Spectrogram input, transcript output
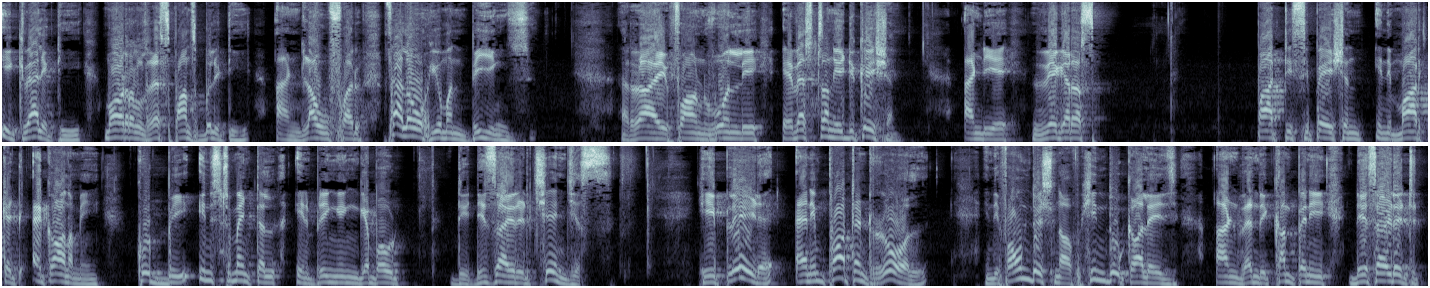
equality, moral responsibility, and love for fellow human beings. Rai found only a Western education and a vigorous participation in the market economy could be instrumental in bringing about the desired changes. He played an important role in the foundation of Hindu College and when the company decided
